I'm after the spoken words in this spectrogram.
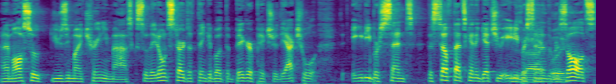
and I'm also using my training mask. So they don't start to think about the bigger picture, the actual 80%, the stuff that's going to get you 80% exactly. of the results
